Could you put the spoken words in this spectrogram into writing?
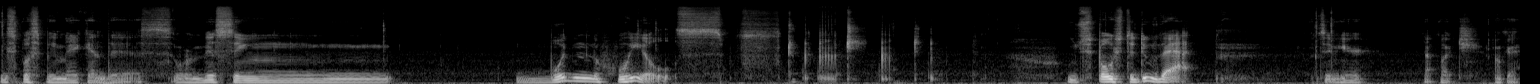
we're supposed to be making this. We're missing wooden wheels. Who's supposed to do that? What's in here? Not much. Okay.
